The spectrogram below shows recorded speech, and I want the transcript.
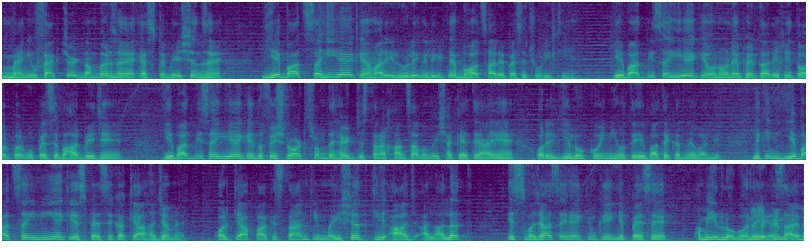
مینوفیکچرڈ نمبرز ہیں ایسٹیمیشنز ہیں۔ یہ بات صحیح ہے کہ ہماری رولنگ ایلیٹ نے بہت سارے پیسے چوری کیے ہیں۔ یہ بات بھی صحیح ہے کہ انہوں نے پھر تاریخی طور پر وہ پیسے باہر بھیجے ہیں۔ یہ بات بھی صحیح ہے کہ the fish rots from the head جس طرح خان صاحب ہمیشہ کہتے آئے ہیں، اور یہ لوگ کوئی نہیں ہوتے یہ باتیں کرنے والے۔ لیکن یہ بات صحیح نہیں ہے کہ اس پیسے کا کیا حجم ہے۔ اور کیا پاکستان کی معیشت کی آج علالت اس وجہ سے ہے کیونکہ یہ پیسے امیر لوگوں نے صاحب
